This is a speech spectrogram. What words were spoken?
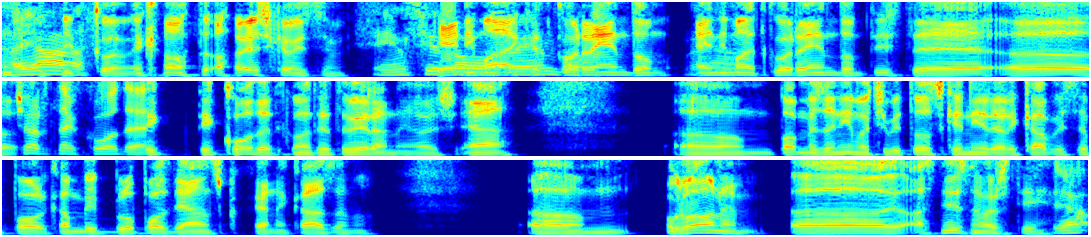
A ja. Bitcoin accountom, a veš, kaj mislim. Eni imajo random. tako random, Ja. eni imajo tako random tiste uh, Črtne kode. te, te kode, tako natetovirane, veš. Ja. Um, pa me zanima, če bi to skenirali, kaj bi se pol, kam bi bilo pol dejansko kaj nakazano. Um, v glavnem, uh, a snes na vrsti. Ja.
